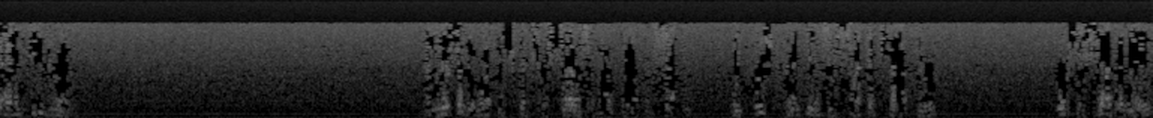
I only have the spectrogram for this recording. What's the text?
Sanhedrin. Listen to what the scripture says about that in second. In 1 Corinthians, the second chapter, verses 7 and 8,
